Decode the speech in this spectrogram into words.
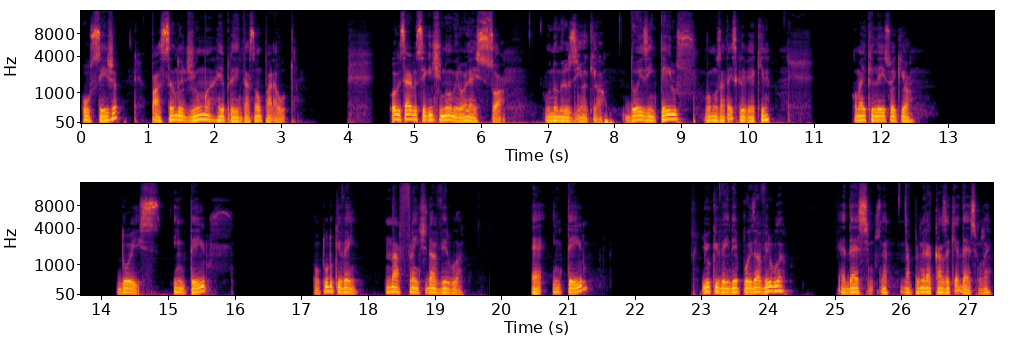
Ou seja, passando de uma representação para outra. Observe o seguinte número, olha só. O númerozinho aqui, ó. Dois inteiros. Vamos até escrever aqui, né? Como é que lê isso aqui, ó? Dois inteiros. Então, tudo que vem na frente da vírgula é inteiro. E o que vem depois da vírgula é décimos, né? Na primeira casa aqui é décimos, né?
